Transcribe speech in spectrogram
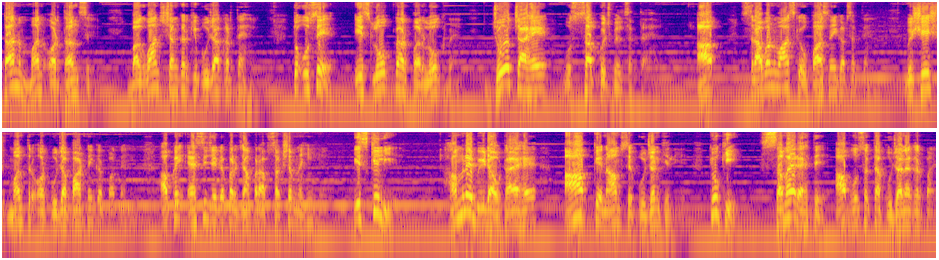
तन, मन और धन से भगवान शंकर की पूजा करते हैं। तो उसे इस लोक में और परलोक में जो चाहे वो सब कुछ मिल सकता है। आप श्रावण मास के उपवास नहीं कर सकते हैं। विशेष मंत्र और पूजा पाठ नहीं कर पाते हैं। आप कहीं ऐसी जगह पर जहाँ पर आप सक्षम नहीं हैं, इसके लिए हमने बीड़ा उठाया है आपके नाम से पूजन के लिए, क्योंकि समय रहते आप हो सकता है पूजा ना कर पाए।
